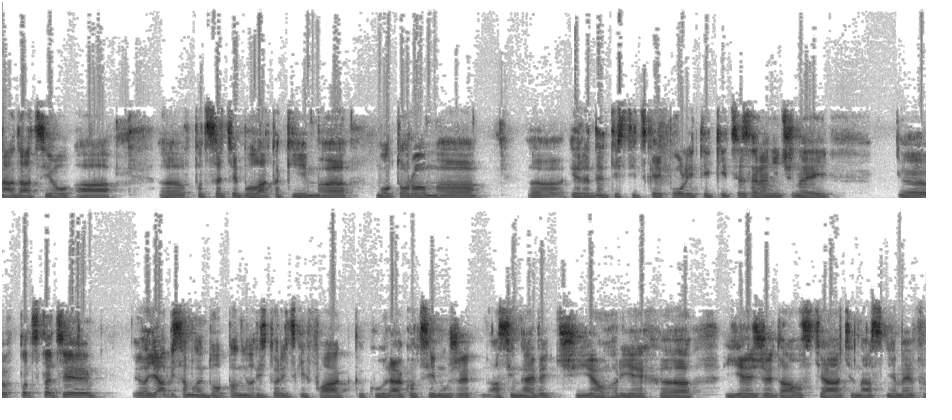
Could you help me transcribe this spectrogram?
nadáciou a e, v podstate bola takým e, motorom e, e, irredentistickej politiky cezhraničnej. E, v podstate ja by som len doplnil historický fakt ku Rákocimu, že asi najväčší jeho hriech e, je, že dal stiať na sneme v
